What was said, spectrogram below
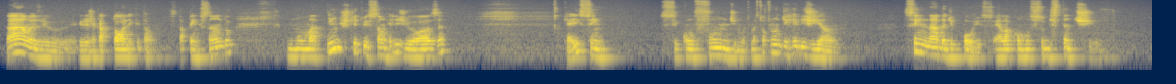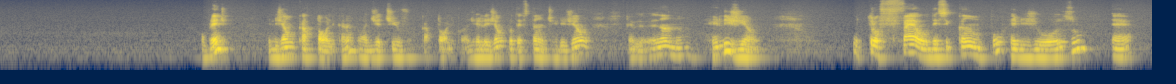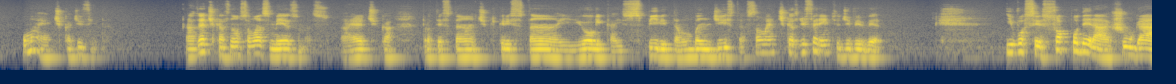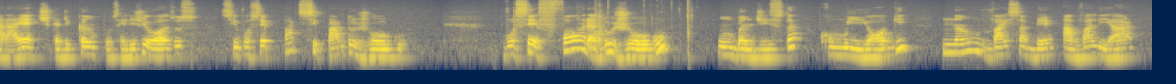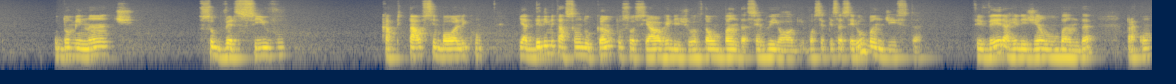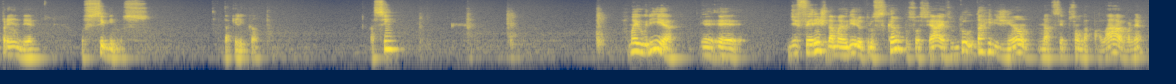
Ah, mas a Igreja Católica, então, está pensando numa instituição religiosa que aí sim se confunde muito, mas estou falando de religião, sem nada depois, ela como substantivo. Compreende? religião católica, né? um adjetivo católico, de religião protestante, religião. Não, não, religião. O troféu desse campo religioso é uma ética de vida. As éticas não são as mesmas. A ética protestante, cristã, iógica, espírita, umbandista são éticas diferentes de viver e você só poderá julgar a ética de campos religiosos se você participar do jogo. você fora do jogo, um bandista como yogi não vai saber avaliar o dominante, subversivo, capital simbólico e a delimitação do campo social religioso da Umbanda, sendo yogi. Você precisa ser um bandista, viver a religião Umbanda para compreender os signos daquele campo. Assim, a maioria, é, é, diferente da maioria de outros campos sociais, do, da religião, na acepção da palavra, né,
